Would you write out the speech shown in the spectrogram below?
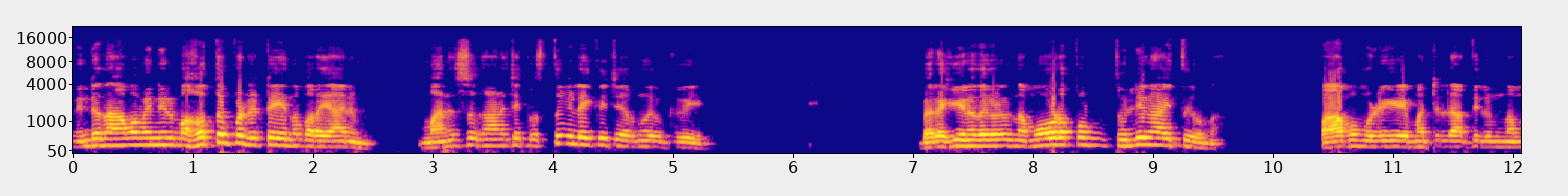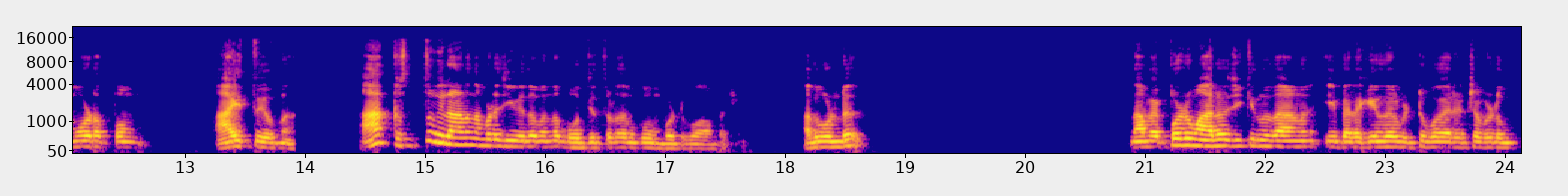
നിന്റെ നാമം എന്നിൽ മഹത്വപ്പെടട്ടെ എന്ന് പറയാനും മനസ്സ് കാണിച്ച് ക്രിസ്തുവിലേക്ക് ചേർന്ന് നിൽക്കുകയും ബലഹീനതകളിൽ നമ്മോടൊപ്പം തുല്യനായി തീർന്ന പാപമൊഴികെ മറ്റെല്ലാത്തിലും നമ്മോടൊപ്പം ആയിത്തീർന്ന് ആ ക്രിസ്തുവിലാണ് നമ്മുടെ ജീവിതമെന്ന ബോധ്യത്തോടെ നമുക്ക് മുമ്പോട്ട് പോകാൻ പറ്റും അതുകൊണ്ട് നാം എപ്പോഴും ആലോചിക്കുന്നതാണ് ഈ ബലഹീനതകൾ വിട്ടുപോയാൽ രക്ഷപ്പെടും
